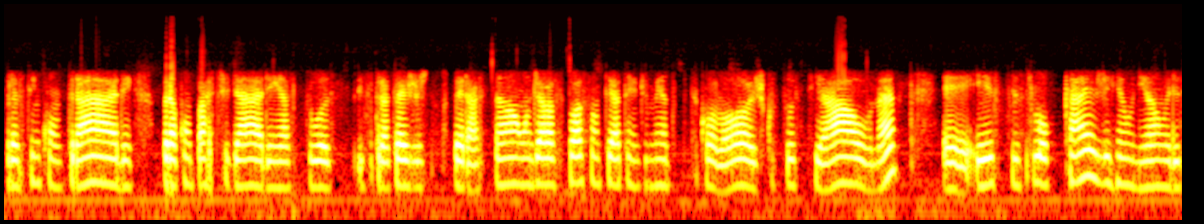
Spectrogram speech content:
para se encontrarem, para compartilharem as suas estratégias de superação, onde elas possam ter atendimento psicológico, social, né? É, esses locais de reunião eles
